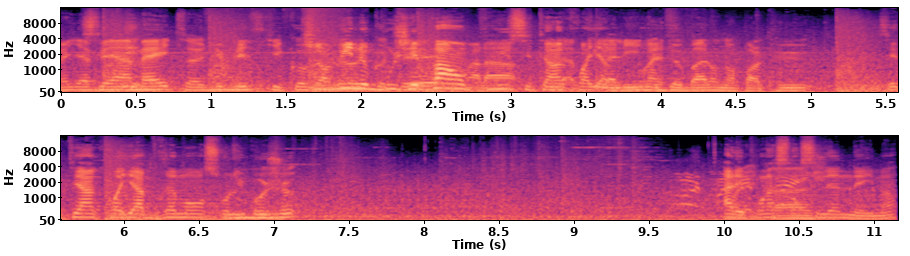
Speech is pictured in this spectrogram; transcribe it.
Mais il y avait un mate du blitz qui couvre. Qui lui ne bougeait pas en plus, c'était incroyable. La ligne de balle, on n'en parle plus. C'était incroyable vraiment sur du beau jeu. Allez, pour l'instant, c'est l'uname. Hein.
